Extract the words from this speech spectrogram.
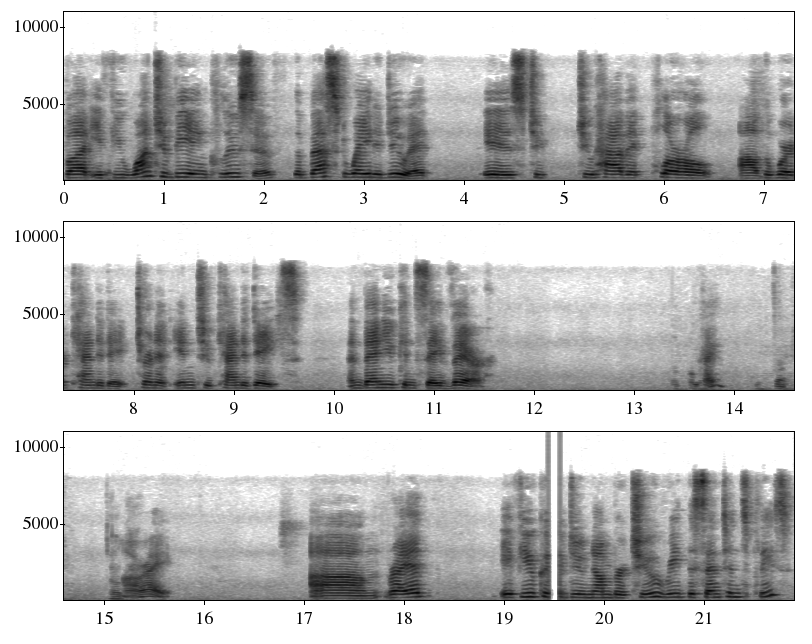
But if you want to be inclusive, the best way to do it is to, to have it plural, uh, the word candidate, turn it into candidates, and then you can say there. Okay? Thank. Okay. All right. Um, Rayed, if you could do number two, read the sentence, please.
